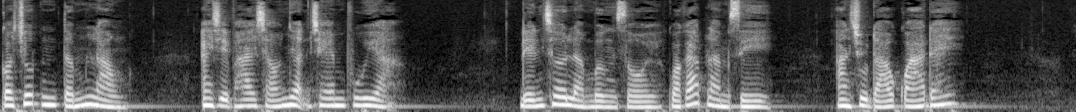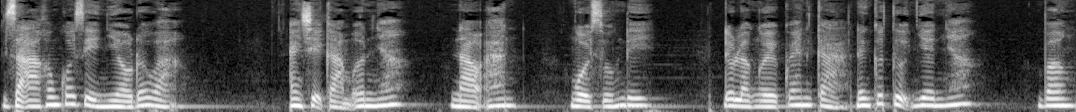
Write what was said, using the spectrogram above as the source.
Có chút tấm lòng. Anh chị và hai cháu nhận cho em vui ạ. Đến chơi là mừng rồi quá gáp làm gì? Ăn chu đáo quá đấy. Dạ không có gì nhiều đâu ạ. Anh chị cảm ơn nhá. Nào An, Ngồi xuống đi. Đều là người quen cả, Nên cứ tự nhiên nhá. Vâng.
